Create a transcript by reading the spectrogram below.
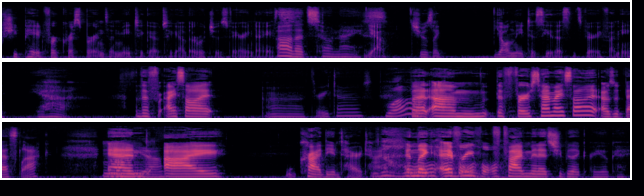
she paid for Chris Burns and me to go together, which was very nice. Oh, that's so nice. yeah. She was like, "Y'all need to see this. It's very funny." Yeah. The fir- I saw it uh, three times. Whoa. But um, the first time I saw it, I was with Beth Slack, and yeah. I cried the entire time. And like every five minutes, she'd be like, "Are you okay?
